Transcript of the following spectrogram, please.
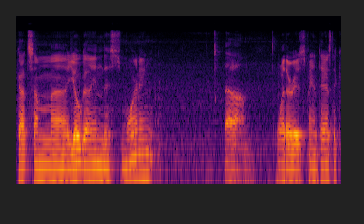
got some uh, yoga in this morning. Um, weather is fantastic.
